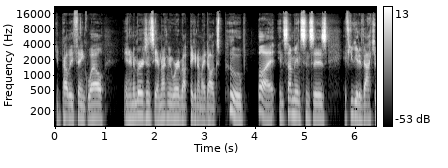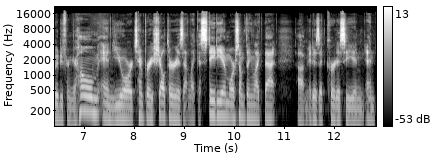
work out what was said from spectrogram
you'd probably think, well, in an emergency, I'm not going to be worried about picking up my dog's poop. But in some instances, if you get evacuated from your home and your temporary shelter is at like a stadium or something like that, um, it is a courtesy and and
